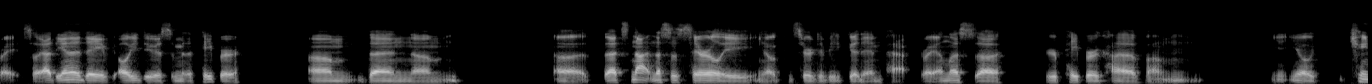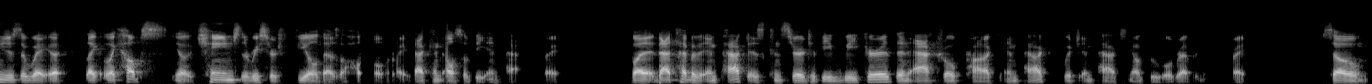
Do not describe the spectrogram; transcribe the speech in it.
right? So at the end of the day, if all you do is submit a paper, um, then um, uh, that's not necessarily you know considered to be good impact, right? Unless uh, your paper kind of um, you, you, know changes the way uh, like like helps you know change the research field as a whole, right? That can also be impact, right? But that type of impact is considered to be weaker than actual product impact, which impacts you know Google revenue? So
